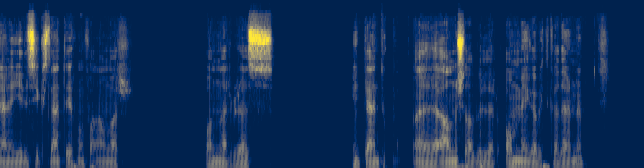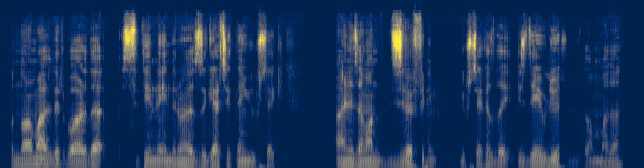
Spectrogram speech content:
Yani 7-8 tane telefon falan var. Onlar biraz interneti e, almış olabilirler 10 megabit kadarını. Bu normaldir. Bu arada Steam'de indirme hızı gerçekten yüksek. Aynı zamanda dizi ve film yüksek hızda izleyebiliyorsunuz donmadan.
